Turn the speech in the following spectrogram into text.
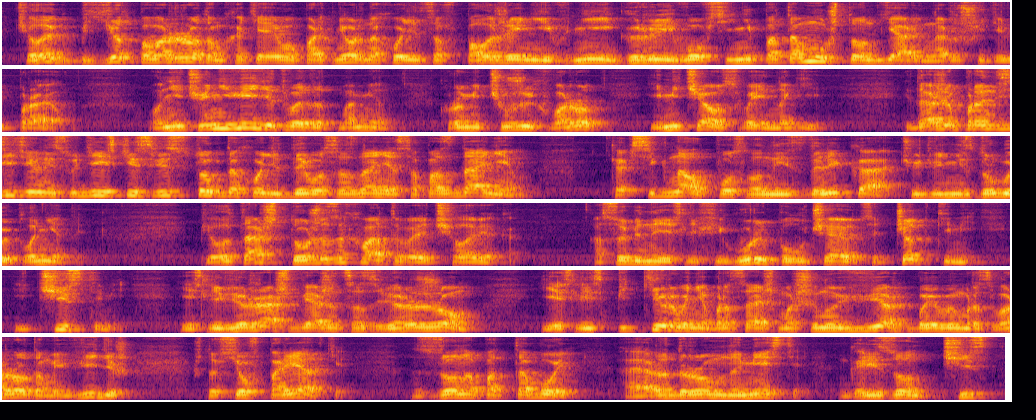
Человек бьет поворотом, хотя его партнер находится в положении вне игры вовсе не потому, что он ярый нарушитель правил. Он ничего не видит в этот момент, кроме чужих ворот и мяча у своей ноги. И даже пронзительный судейский свисток доходит до его сознания с опозданием, как сигнал, посланный издалека, чуть ли не с другой планеты. Пилотаж тоже захватывает человека – особенно если фигуры получаются четкими и чистыми, если вираж вяжется с виражом, если из пикирования бросаешь машину вверх боевым разворотом и видишь, что все в порядке, зона под тобой, аэродром на месте, горизонт чист.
